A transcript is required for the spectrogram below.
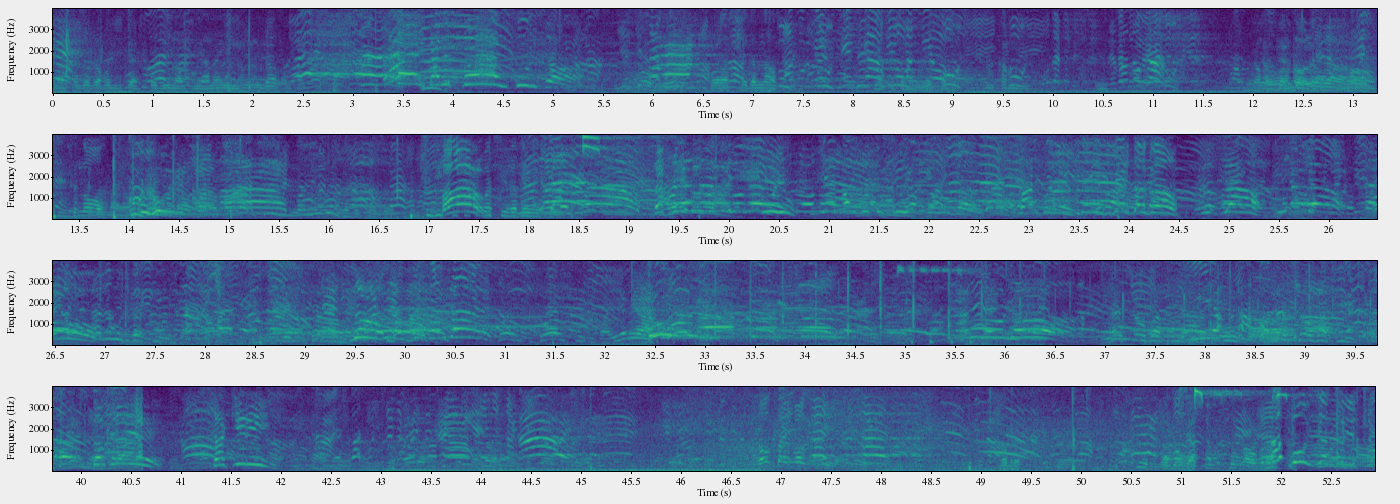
Naszego zawodnika wchodził na zmianę i Ej, tam jest faul, kurwa! po raz 17. Wszyscy go znają. Dlaczego nie chuju? Jebaj go tu chuju Pierdol go! Misja! Misja! Każe mu tutaj No! Do gry! Shakiri! Zostań mocny! A później to jeszcze!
